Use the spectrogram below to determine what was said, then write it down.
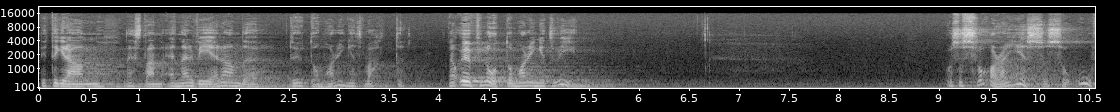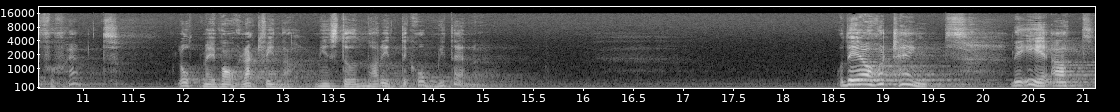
lite grann nästan enerverande, du, de har inget vatten. No, förlåt, de har inget vin. Och så svarar Jesus så oförskämt. Låt mig vara kvinna, min stund har inte kommit ännu. Och det jag har tänkt det är att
